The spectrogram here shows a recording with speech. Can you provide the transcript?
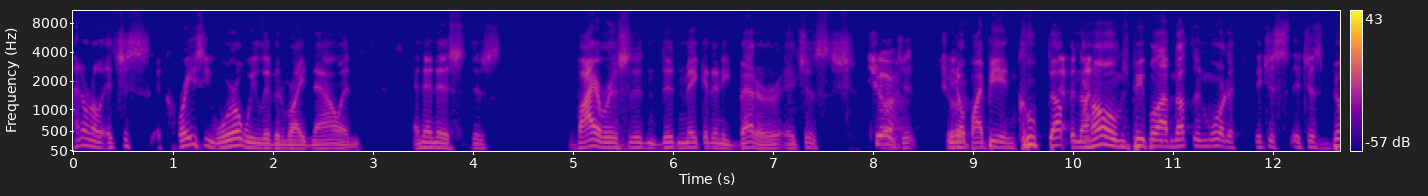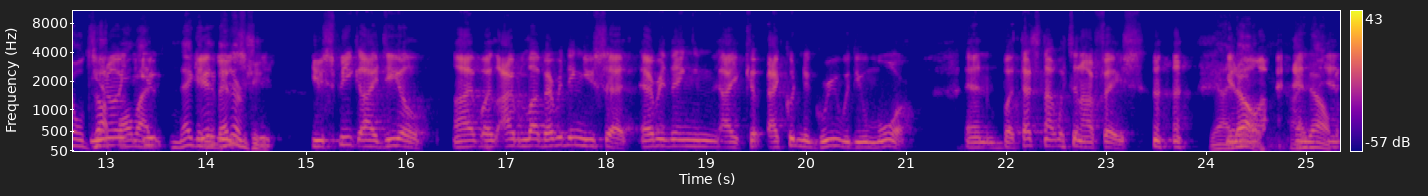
I don't know. It's just a crazy world we live in right now, and and then this this virus didn't didn't make it any better. It just Sure, it ju- sure. you know by being cooped up in the homes, people have nothing more to. They just it just builds You up know, all that you- negative Jim, you energy. You speak ideal. I would I would love everything you said. Everything I I couldn't agree with you more. And but that's not what's in our face. Yeah, I you know. know, I and, know. and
